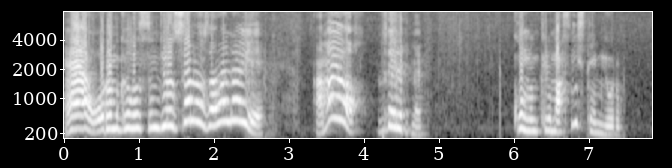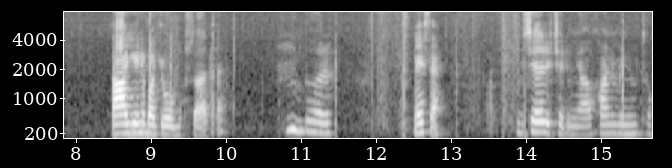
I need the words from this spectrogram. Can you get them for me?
He orum kıvılsın diyorsan o zaman iyi. Ama yok. Veremem. Kolunun kırmasını istemiyorum. Daha yeni bacı olduk zaten. Doğru. Neyse. Bir şeyler içelim ya. Karnım benim tok.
